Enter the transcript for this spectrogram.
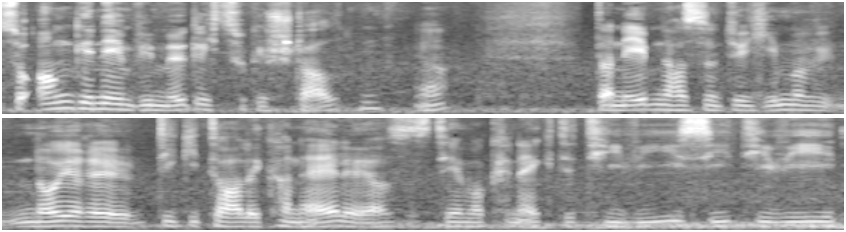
so angenehm wie möglich zu gestalten. Ja? Daneben hast du natürlich immer neuere digitale Kanäle, also das Thema Connected TV, CTV,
